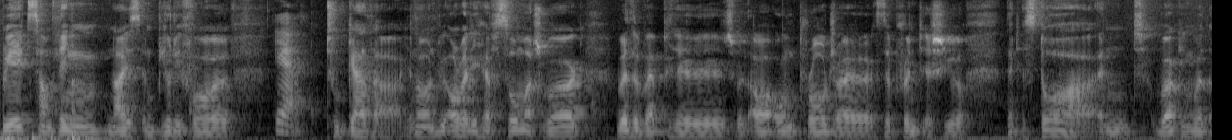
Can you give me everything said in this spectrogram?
create something nice and beautiful yeah together. You know, and we already have so much work with the web page, with our own projects, the print issue, that a store and working with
